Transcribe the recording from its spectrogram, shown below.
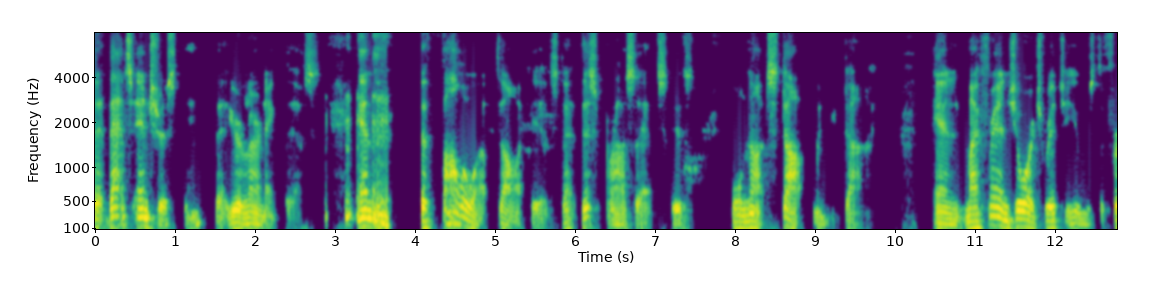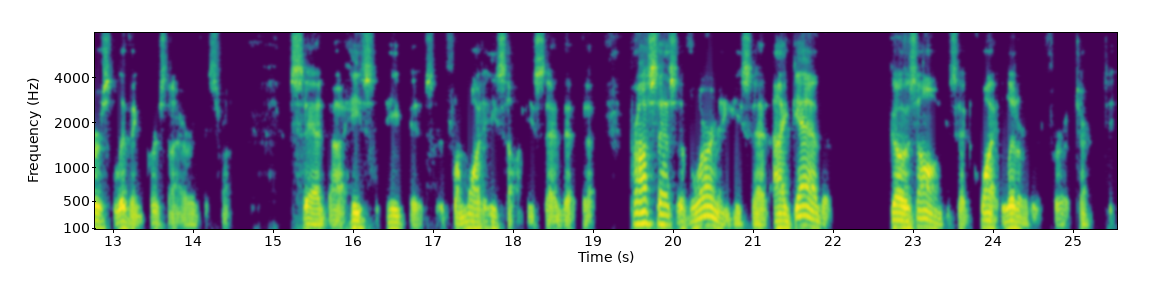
that that's interesting that you're learning this. And the, the follow up thought is that this process is will not stop when you die. And my friend George Ritchie, who was the first living person I heard this from, said uh, he's he is from what he saw. He said that the process of learning, he said, I gather, goes on. He said quite literally for eternity.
